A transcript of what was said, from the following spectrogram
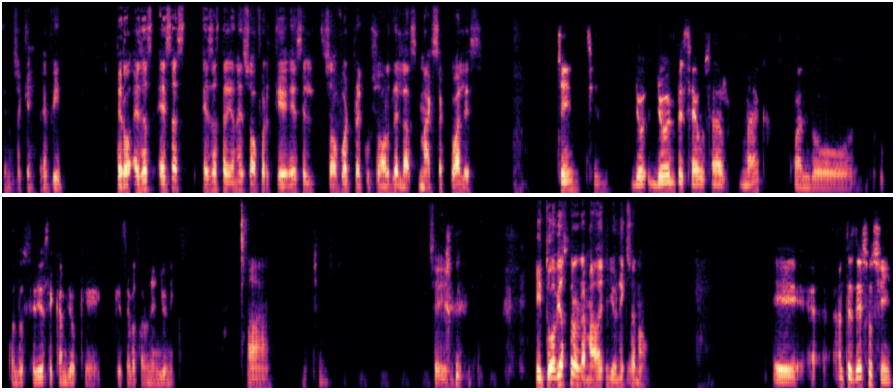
que no sé qué, en fin. Pero esas, esas, esas traían el software que es el software precursor de las Macs actuales. Sí, sí. Yo, yo empecé a usar Mac cuando, cuando se dio ese cambio que, que se basaron en Unix. Ah, Sí. sí. ¿Y tú habías programado en Unix o no? Eh, antes de eso, sí.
